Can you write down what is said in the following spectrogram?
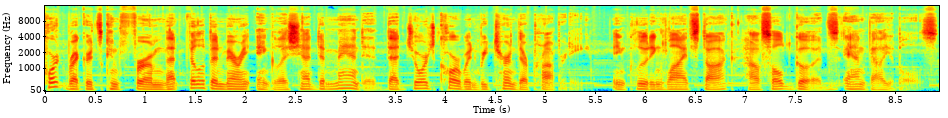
Court records confirm that Philip and Mary English had demanded that George Corwin return their property, including livestock, household goods, and valuables.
